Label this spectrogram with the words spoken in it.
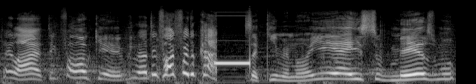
sei lá, eu tenho que falar o quê? Eu tenho que falar que foi do c... isso aqui, meu irmão. E é isso mesmo.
